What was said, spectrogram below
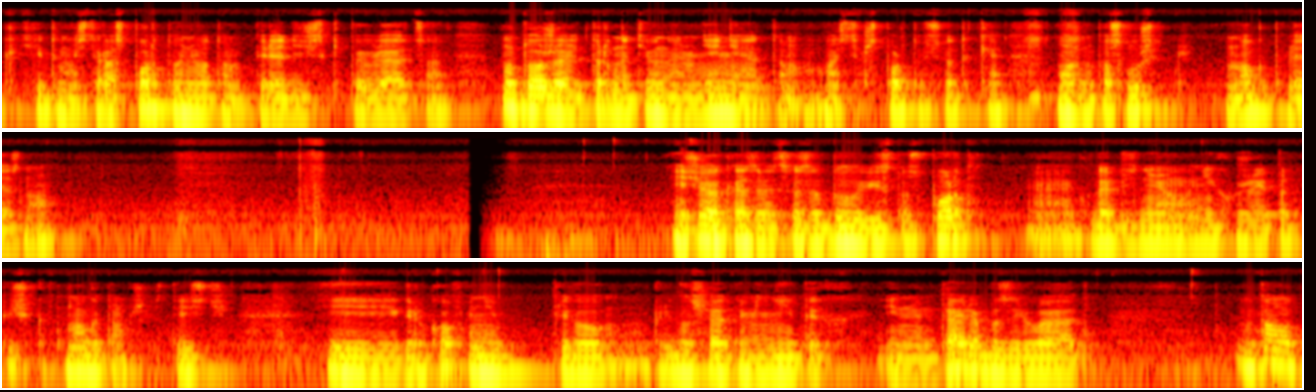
какие-то мастера спорта у него там периодически появляются. Ну, тоже альтернативное мнение, там, мастер спорта все-таки можно послушать, много полезного. Еще, оказывается, забыл Висту Спорт, э, куда без нее у них уже и подписчиков много, там 6 тысяч. И игроков они приглашают именитых, инвентарь обозревают – ну там вот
